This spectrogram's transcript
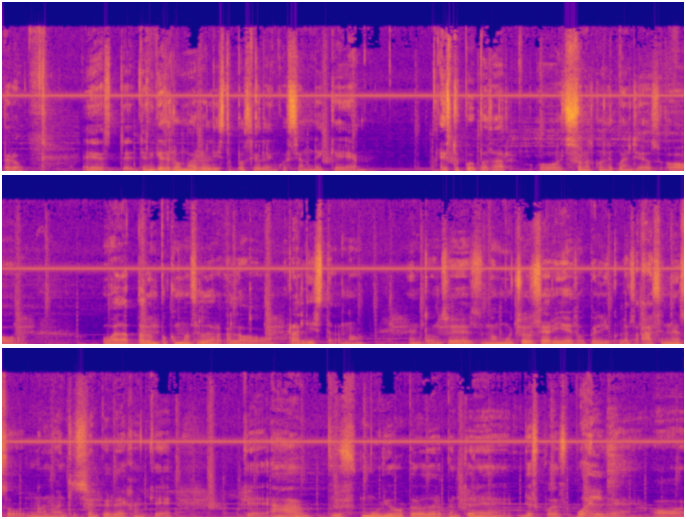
pero este, tienen que ser lo más realista posible en cuestión de que esto puede pasar, o estas son las consecuencias, o, o adaptar un poco más a, lo realista, ¿no? Entonces, no muchas series o películas hacen eso, normalmente siempre dejan que que, ah, pues murió, pero de repente después vuelve. O,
